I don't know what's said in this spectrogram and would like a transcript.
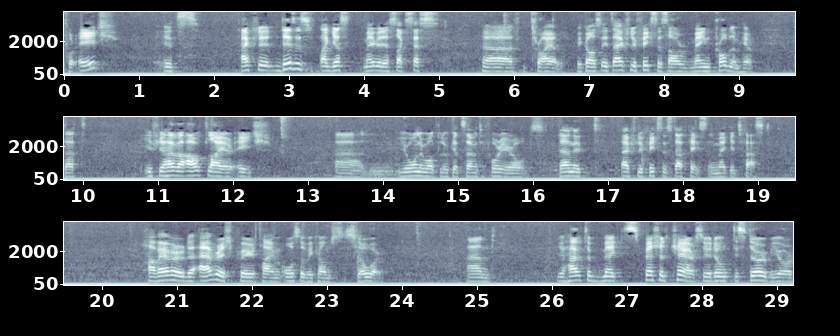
For age, it's actually this is I guess maybe the success uh, trial because it actually fixes our main problem here that if you have an outlier age uh, you only want to look at 74 year olds then it actually fixes that case and make it fast however the average query time also becomes slower and you have to make special care so you don't disturb your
